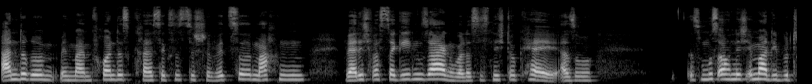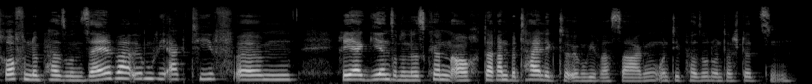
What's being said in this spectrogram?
andere in meinem Freundeskreis sexistische Witze machen, werde ich was dagegen sagen, weil das ist nicht okay. Also es muss auch nicht immer die betroffene Person selber irgendwie aktiv ähm, reagieren, sondern es können auch daran Beteiligte irgendwie was sagen und die Person unterstützen.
